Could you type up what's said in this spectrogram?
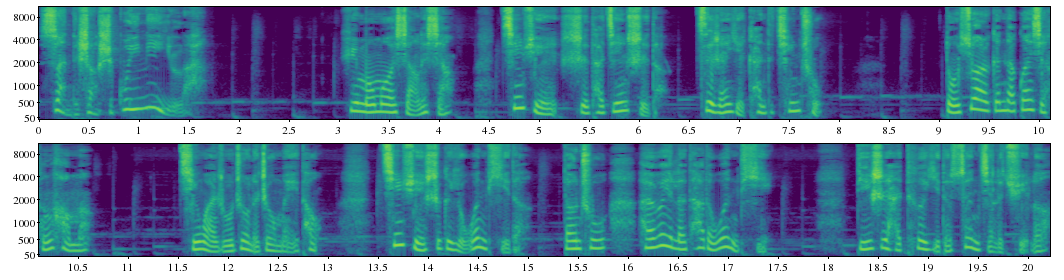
算得上是闺蜜了。玉嬷嬷想了想，清雪是她监视的，自然也看得清楚。董秀儿跟她关系很好吗？秦婉如皱了皱眉头，清雪是个有问题的。当初还为了他的问题，狄氏还特意的算计了曲乐。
